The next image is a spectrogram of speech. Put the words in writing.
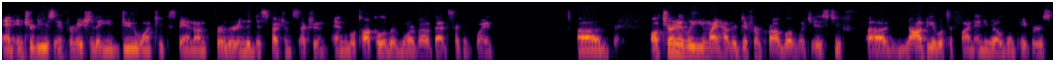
and introduce information that you do want to expand on further in the discussion section. And we'll talk a little bit more about that second point. Um, alternatively, you might have a different problem, which is to uh, not be able to find any relevant papers.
